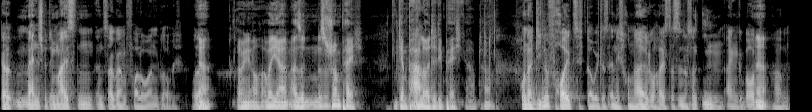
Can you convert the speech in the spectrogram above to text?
Der Mensch mit den meisten Instagram-Followern, glaube ich, oder? ja glaube ich auch. Aber ja, also das ist schon Pech. Gibt ja ein paar Ja. Leute, die Pech gehabt haben. Ronaldinho freut sich, glaube ich, dass er nicht Ronaldo heißt, dass sie noch so ein ihn eingebaut Ja. haben.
